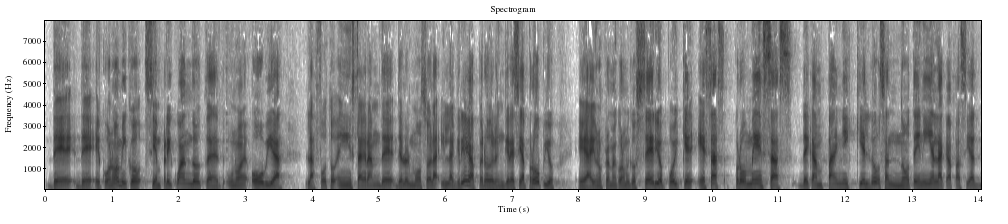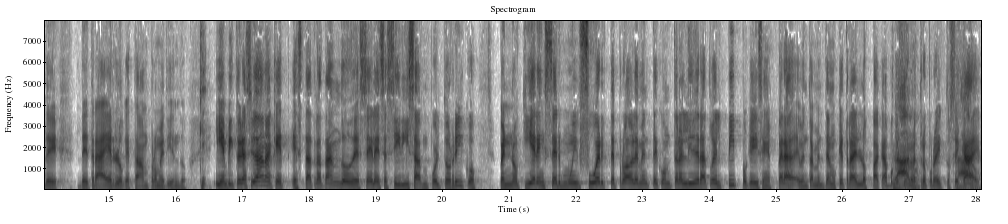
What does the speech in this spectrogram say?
de, económico siempre y cuando uno obvia la foto en Instagram de, lo hermoso de las islas griegas, pero en Grecia propio eh, hay unos problemas económicos serios porque esas promesas de campaña izquierdosa no tenían la capacidad de, traer lo que estaban prometiendo. Y en Victoria Ciudadana, que está tratando de ser ese Siriza en Puerto Rico, pues no quieren ser muy fuertes probablemente contra el liderato del PIB porque dicen, espera, eventualmente tenemos que traerlos para acá porque si no nuestro proyecto se cae.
